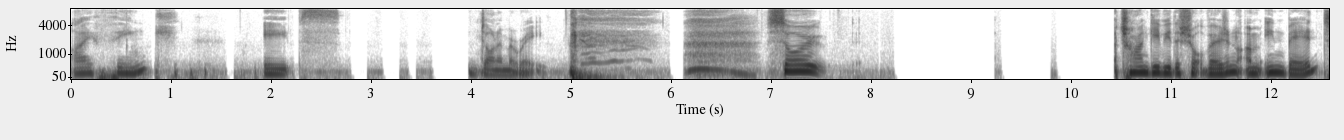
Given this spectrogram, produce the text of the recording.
I think it's Donna Maree. so I try and give you the short version. I'm in bed.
